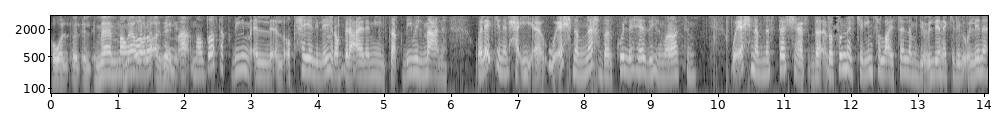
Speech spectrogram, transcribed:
هو ال ال ال ما, ما وراء تقديم ذلك. آه، موضوع تقديم ال- الأضحية لله رب العالمين تقديم المعنى. ولكن الحقيقة وإحنا بنحضر كل هذه المراسم وإحنا بنستشعر ده رسولنا الكريم صلى الله عليه وسلم بيقول لنا كده بيقول لنا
